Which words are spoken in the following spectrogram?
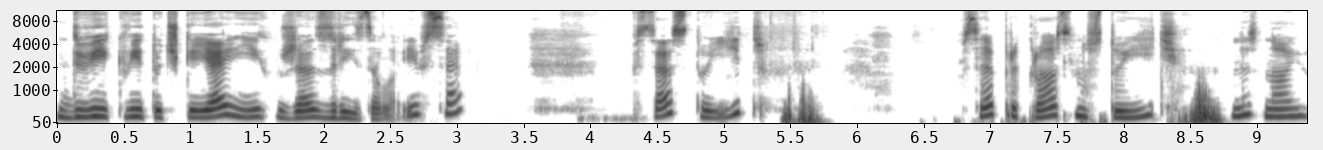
дві квіточки, я їх вже зрізала. І все. Все стоїть. Все прекрасно стоїть. Не знаю.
